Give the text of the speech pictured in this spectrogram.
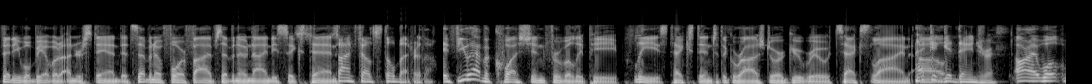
Fitty will be able to understand it. 704 570 9610. Seinfeld's still better though. If you have a question for Willie P, please text into the Garage Door Guru text line. That Uh, could get dangerous. all right. Well,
